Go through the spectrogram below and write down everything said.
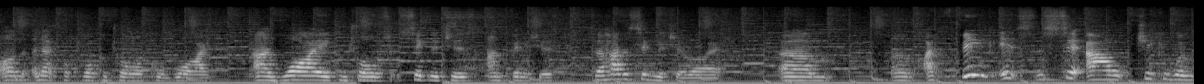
on an Xbox One controller called Y, and Y controls signatures and finishes. So I had a signature right. Um, um, I think it's the sit out chicken wing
